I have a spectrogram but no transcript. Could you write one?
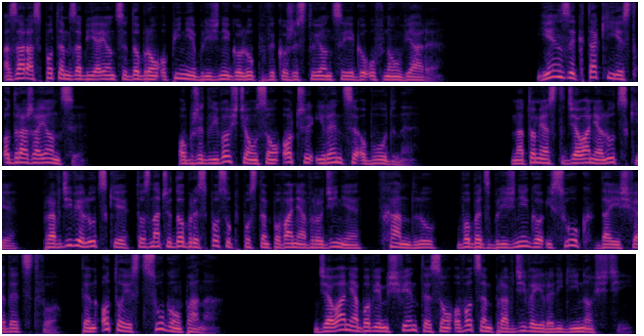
a zaraz potem zabijający dobrą opinię bliźniego lub wykorzystujący jego ufną wiarę. Język taki jest odrażający. Obrzydliwością są oczy i ręce obłudne. Natomiast działania ludzkie, prawdziwie ludzkie, to znaczy dobry sposób postępowania w rodzinie, w handlu, wobec bliźniego i sług daje świadectwo. Ten oto jest sługą Pana. Działania bowiem święte są owocem prawdziwej religijności.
